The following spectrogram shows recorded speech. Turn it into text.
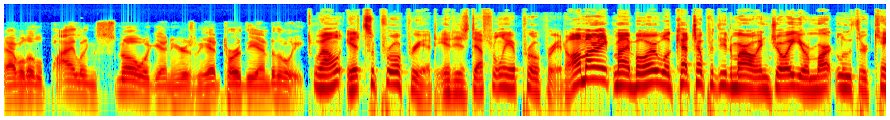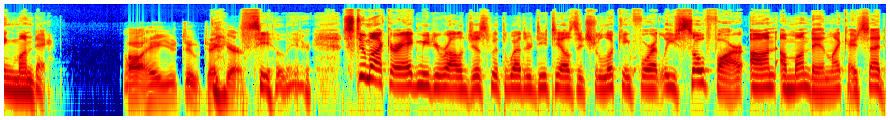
have a little piling snow again here as we head toward the end of the week. Well, it's appropriate. It is definitely appropriate. All right, my boy. We'll catch up with you tomorrow. Enjoy your Martin Luther King Monday. Oh, hey, you too. Take care. See you later. Stu Macher, ag meteorologist, with the weather details that you're looking for, at least so far, on a Monday. And like I said,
